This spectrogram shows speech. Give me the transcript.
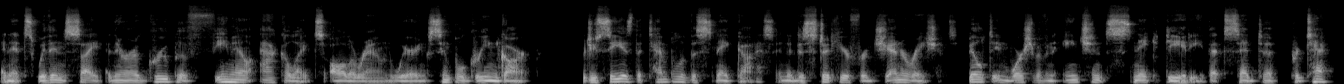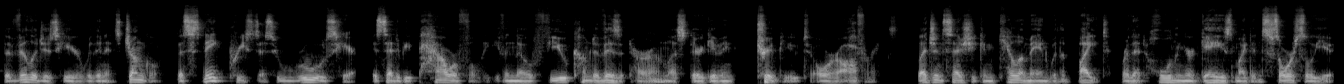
and it's within sight, and there are a group of female acolytes all around wearing simple green garb. What you see is the temple of the snake goddess, and it has stood here for generations, built in worship of an ancient snake deity that's said to protect the villages here within its jungle. The snake priestess who rules here is said to be powerful, even though few come to visit her unless they're giving tribute or offerings. Legend says she can kill a man with a bite, or that holding her gaze might ensorcel you.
